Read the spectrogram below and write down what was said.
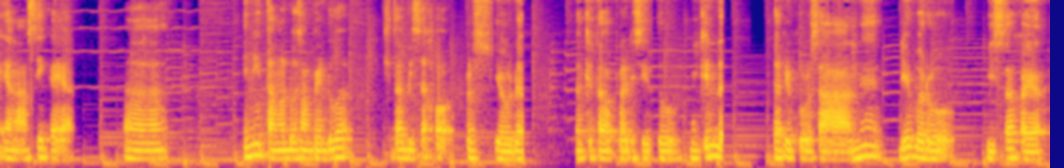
yang ngasih kayak eh, ini tanggal 2 sampai 2 kita bisa kok terus ya udah kita apply di situ. Mungkin dari perusahaannya dia baru bisa kayak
